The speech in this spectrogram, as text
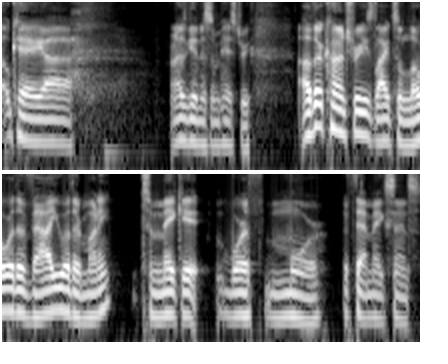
okay, uh, let's get into some history. Other countries like to lower the value of their money to make it worth more, if that makes sense.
